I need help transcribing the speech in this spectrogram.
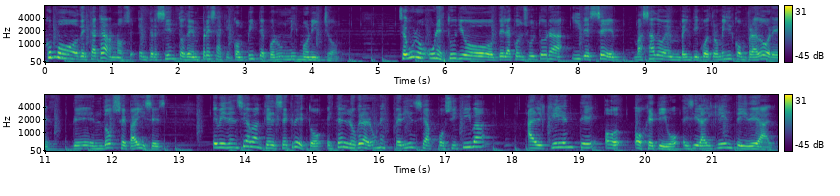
¿Cómo destacarnos entre cientos de empresas que compiten por un mismo nicho? Según un estudio de la consultora IDC, basado en 24.000 compradores de, en 12 países, evidenciaban que el secreto está en lograr una experiencia positiva al cliente objetivo, es decir, al cliente ideal.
